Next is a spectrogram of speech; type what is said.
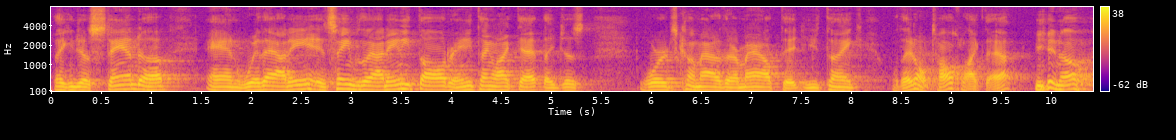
They can just stand up and without any, it seems without any thought or anything like that, they just, words come out of their mouth that you think, well, they don't talk like that, you know,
